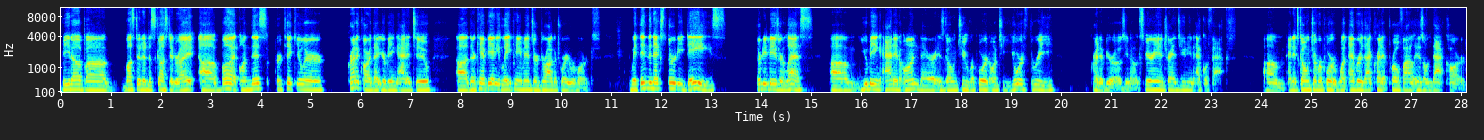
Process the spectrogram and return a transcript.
beat up, uh, busted and disgusted, right? Uh, but on this particular credit card that you're being added to, uh, there can't be any late payments or derogatory remarks. Within the next 30 days, 30 days or less, um, you being added on there is going to report onto your three credit bureaus, you know, Experian, TransUnion, Equifax. Um, and it's going to report whatever that credit profile is on that card.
